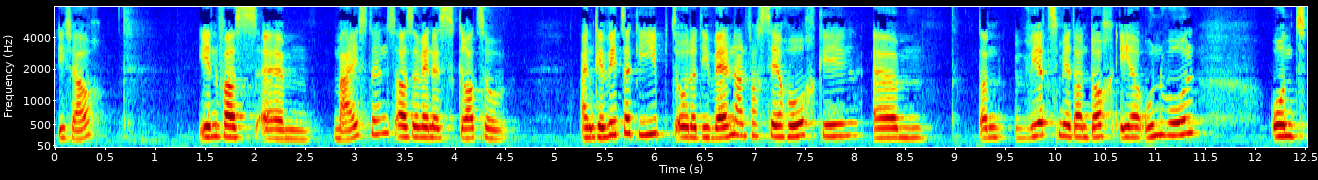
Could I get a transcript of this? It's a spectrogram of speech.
Ich auch. Jedenfalls ähm, meistens. Also wenn es gerade so ein Gewitter gibt oder die Wellen einfach sehr hoch gehen, ähm, dann wird es mir dann doch eher unwohl. Und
